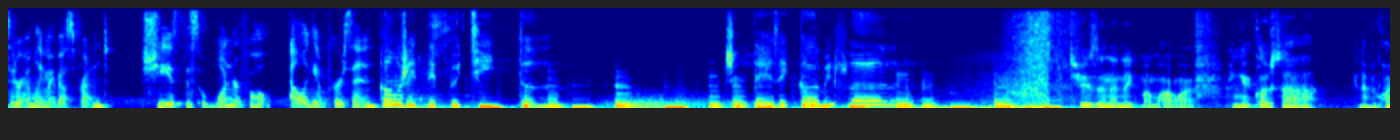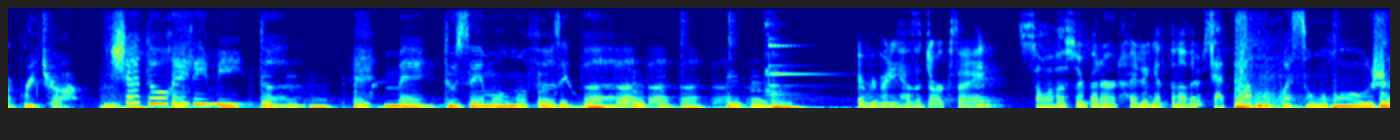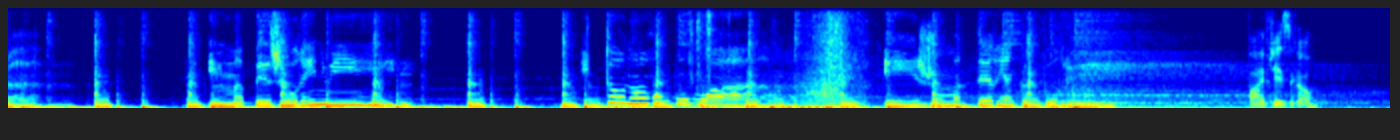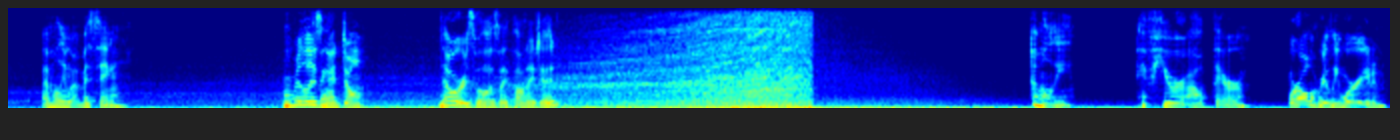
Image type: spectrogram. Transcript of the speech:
consider Emily my best friend. She is this wonderful, elegant person. Quand j'étais petite, je me taisais comme une fleur. She is an enigma, my wife. You can get closer. You never quite reach her. J'adorais les mythes, mais tous ces mots me faisaient peur. Everybody has a dark side. Some of us are better at hiding it than others. J'adore mon poisson rouge, et pour moi, et je me tais rien que pour lui. Five days ago, Emily went missing. I'm realizing I don't know her as well as I thought I did. Emily, if you're out there, we're all really worried.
